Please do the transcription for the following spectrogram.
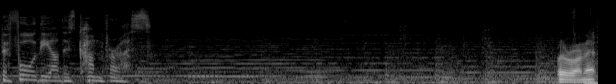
before the others come for us. We're on it.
